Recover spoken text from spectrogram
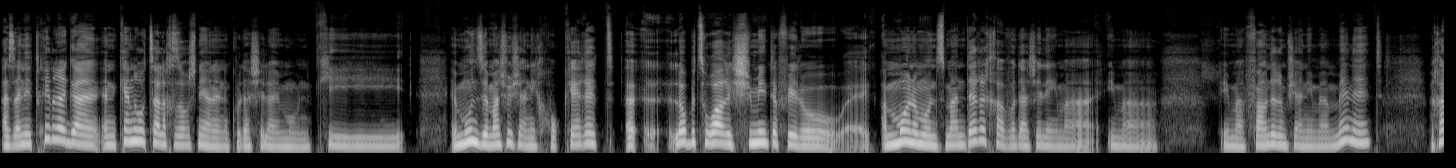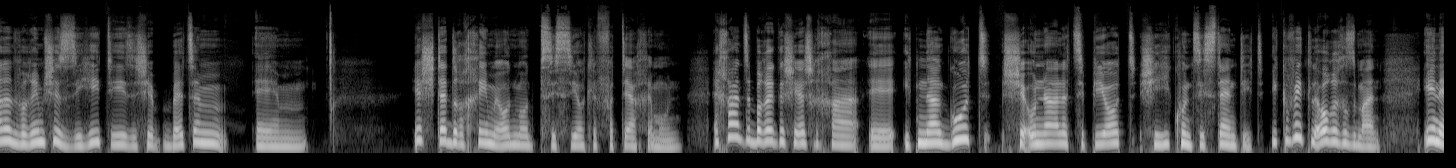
אז אני אתחיל רגע, אני כן רוצה לחזור שנייה לנקודה של האמון, כי אמון זה משהו שאני חוקרת, אה, אה, לא בצורה רשמית אפילו, אה, המון המון זמן, דרך העבודה שלי עם, ה, עם, ה, עם הפאונדרים שאני מאמנת. ואחד הדברים שזיהיתי זה שבעצם אמ, יש שתי דרכים מאוד מאוד בסיסיות לפתח אמון. אחד, זה ברגע שיש לך אה, התנהגות שעונה על הציפיות שהיא קונסיסטנטית, עקבית לאורך זמן. הנה,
